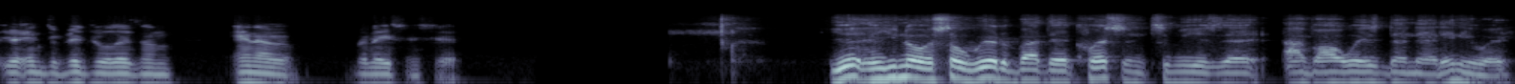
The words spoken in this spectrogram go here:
your individualism in a relationship? Yeah, and you know what's so weird about that question to me is that I've always done that anyway.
